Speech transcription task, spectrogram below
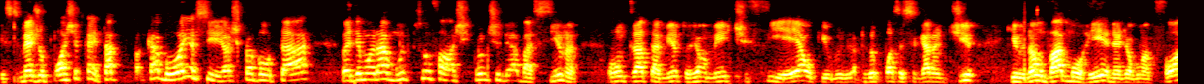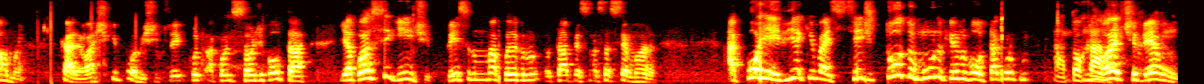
esse médio porte, cara, tá, acabou, e assim, acho que para voltar vai demorar muito, porque eu falo, acho que quando tiver a vacina ou um tratamento realmente fiel, que a pessoa possa se garantir que não vai morrer, né, de alguma forma, cara, eu acho que, pô, bicho, a gente tem a condição de voltar. E agora é o seguinte, pensa numa coisa que eu não- eu tava pensando essa semana. A correria que vai ser de todo mundo querendo voltar quando A na hora que tiver um.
